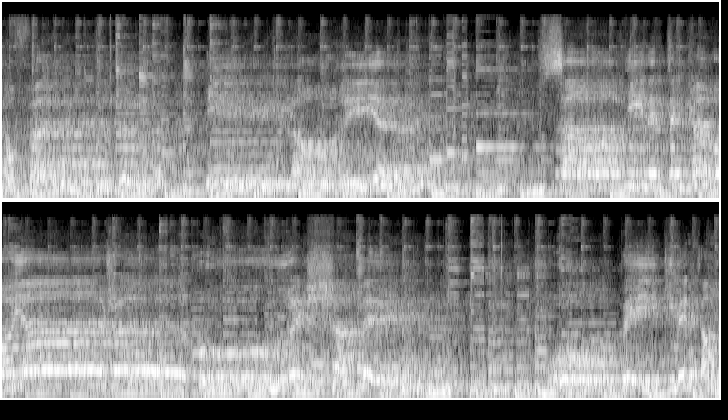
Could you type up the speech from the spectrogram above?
prophète, il en riait. Sa vie n'était qu'un voyage pour échapper au pays qui met en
